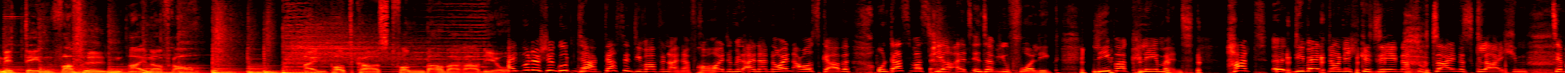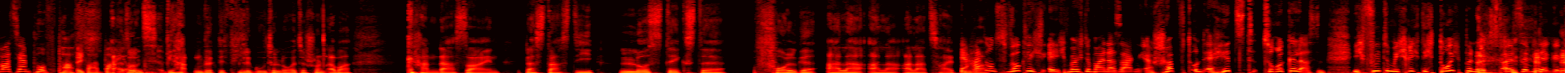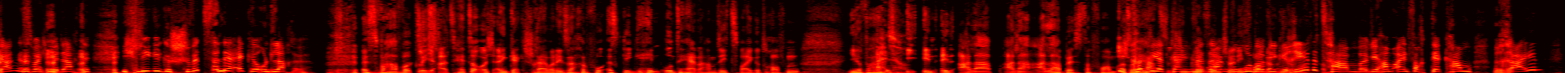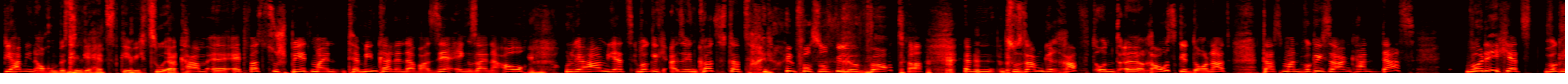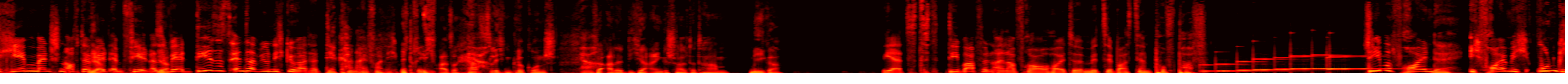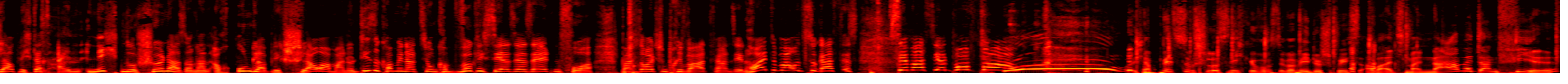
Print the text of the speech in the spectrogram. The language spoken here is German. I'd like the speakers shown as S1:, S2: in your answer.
S1: Mit den Waffeln einer Frau. Ein Podcast von Barbaradio.
S2: Einen wunderschönen guten Tag. Das sind die Waffen einer Frau heute mit einer neuen Ausgabe. Und das, was hier als Interview vorliegt. Lieber Clemens, hat äh, die Welt noch nicht gesehen. Das sucht seinesgleichen. Sebastian Puffpaff war bei
S3: also,
S2: uns.
S3: Wir hatten wirklich viele gute Leute schon, aber kann das sein, dass das die lustigste Folge aller, aller, aller Zeiten
S2: Er hat
S3: war?
S2: uns wirklich, ich möchte beinahe sagen, erschöpft und erhitzt zurückgelassen. Ich fühlte mich richtig durchbenutzt, als er wieder gegangen ist, weil ich mir dachte, ich liege geschwitzt in der Ecke und lache.
S3: Es war wirklich, als hätte euch ein Gagschreiber die Sachen vor. Es ging hin und her, da haben sich zwei getroffen. Ihr wart
S2: Also-
S3: in, in aller, aller, allerbester Form.
S2: Ich
S3: Also
S2: könnte jetzt gar nicht mehr sagen, worüber wir geredet haben, weil wir haben einfach, der kam rein, wir haben ihn auch ein bisschen gehetzt, gebe ich zu. Er kam äh, etwas zu spät, mein Terminkalender war sehr eng, seiner auch.
S3: Mhm.
S2: Und wir haben jetzt wirklich, also in kürzester Zeit einfach so viele Wörter ähm, zusammengerafft und äh, rausgedonnert, dass man wirklich sagen kann, das würde ich jetzt wirklich jedem Menschen auf der
S3: Ja.
S2: Welt empfehlen. Also
S3: Ja.
S2: wer dieses Interview nicht gehört hat, der kann einfach nicht mitreden.
S3: Also herzlichen Glückwunsch
S2: Ja.
S3: für alle, die hier eingeschaltet haben. Mega.
S2: Jetzt die Waffeln einer Frau heute mit Sebastian Puffpaff. Liebe Freunde, ich freue mich unglaublich, dass ein nicht nur schöner, sondern auch unglaublich schlauer Mann und diese Kombination kommt wirklich sehr, sehr selten vor beim deutschen Privatfernsehen. Heute bei uns zu Gast ist Sebastian Puffpaff.
S4: Ich habe bis zum Schluss nicht gewusst, über wen du sprichst, aber als mein Name dann fiel,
